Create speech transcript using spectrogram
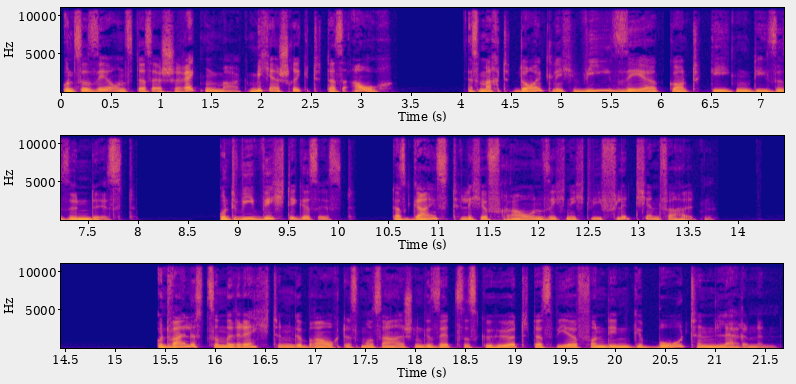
Und so sehr uns das erschrecken mag, mich erschrickt das auch. Es macht deutlich, wie sehr Gott gegen diese Sünde ist. Und wie wichtig es ist, dass geistliche Frauen sich nicht wie Flittchen verhalten. Und weil es zum rechten Gebrauch des mosaischen Gesetzes gehört, dass wir von den Geboten lernen,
